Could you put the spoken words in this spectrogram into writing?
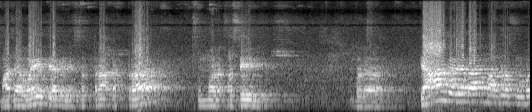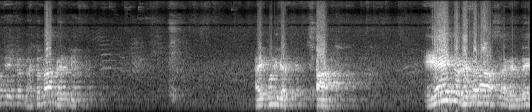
माझा वय त्यावेळेस सतरा अठरा उमर असेल. बर. त्या वेळेला माझ्या सोबत एक घटना घडली. ऐकून घ्या. छान. एक घटना असं घडले.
